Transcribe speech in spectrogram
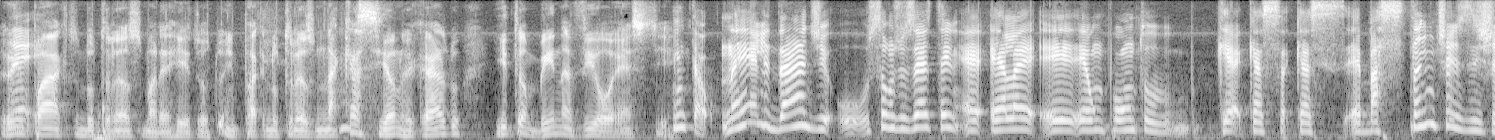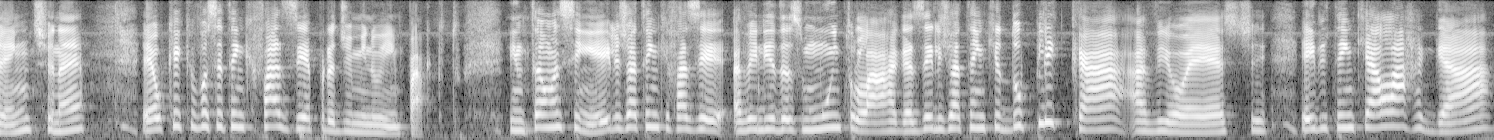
O né? impacto no trânsito, Maria Rita, o impacto no trânsito na Cassiano Ricardo e também na Via Oeste. Então, na realidade, o São José tem, é, ela é, é um ponto que, é, que, é, que é bastante exigente, né? É o que, que você tem que fazer para diminuir o impacto. Então, assim, ele já tem que fazer avenidas muito largas, ele já tem que duplicar a Via Oeste, ele tem que alargar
